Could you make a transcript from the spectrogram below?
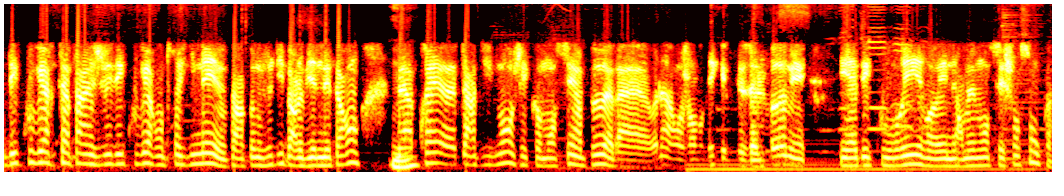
découvert, enfin, je l'ai découvert entre guillemets, euh, par, comme je vous dis, par le biais de mes parents. Mais Mhm. après, euh, tardivement, j'ai commencé un peu à, bah, voilà, engendrer quelques albums et, et à découvrir euh, énormément ces chansons, quoi.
